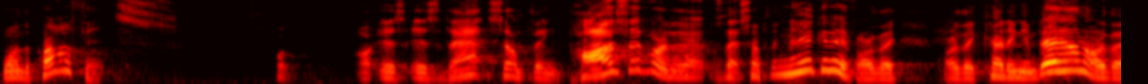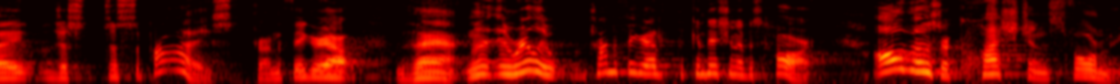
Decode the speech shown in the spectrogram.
one of the prophets?" Is, is that something positive or is that something negative? Are they, are they cutting him down or are they just, just surprised? Trying to figure out that. And really, trying to figure out the condition of his heart. All those are questions for me.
